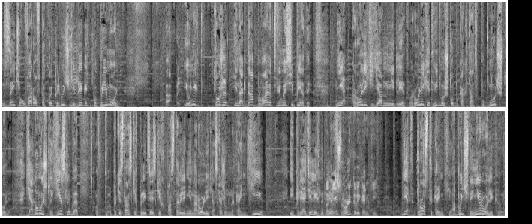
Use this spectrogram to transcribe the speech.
знаете, у воров такой привычки бегать по прямой. А, И у них тоже иногда бывают велосипеды. Нет, ролики явно не для этого. Ролики это, видимо, чтобы как-то отпугнуть, что ли. Я думаю, что если бы пакистанских полицейских поставили не на ролики, а, скажем, на коньки и переодели их, например, Есть роликовые коньки. нет, просто коньки, обычные, не роликовые.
